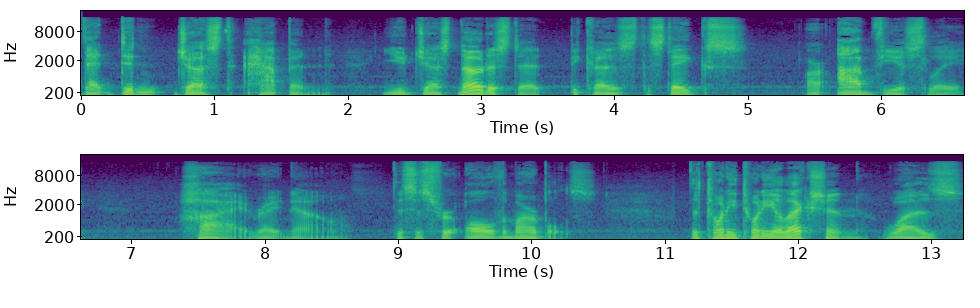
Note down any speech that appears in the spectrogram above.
That didn't just happen. You just noticed it because the stakes are obviously high right now. This is for all the marbles. The 2020 election was,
